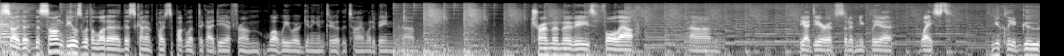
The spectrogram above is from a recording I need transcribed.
Yeah, so the, the song deals with a lot of this kind of post apocalyptic idea from what we were getting into at the time, would have been um, Troma movies, Fallout, um, the idea of sort of nuclear waste, nuclear goo,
